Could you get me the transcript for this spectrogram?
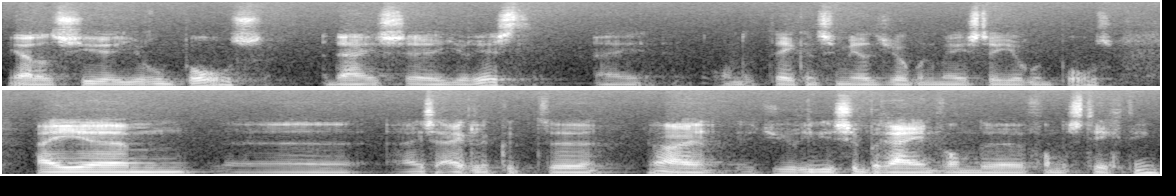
Ja, dat is Jeroen Pols. Hij is uh, jurist. Hij ondertekent zijn mailtje ook met meester Jeroen Pols. Hij, um, uh, hij is eigenlijk het, ja, het, juridische brein van de, van de stichting.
